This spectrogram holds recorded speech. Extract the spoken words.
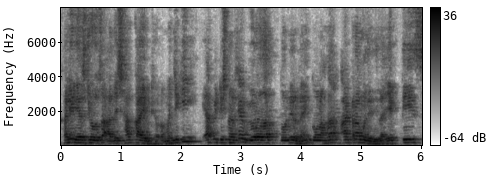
खाली एसडीओचा आदेश हा कायम ठेवला. म्हणजे की या पिटिशनरच्या विरोधात तो निर्णय दोन हजार अठरा मध्ये दिला. एकतीस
